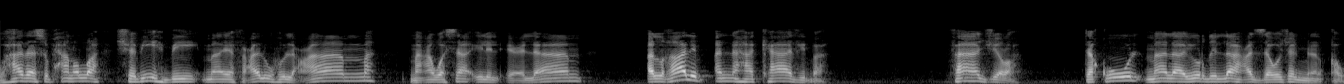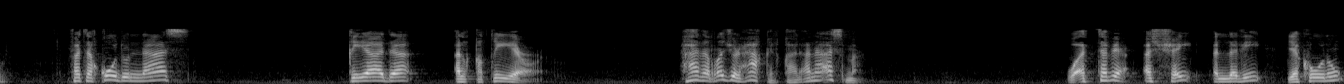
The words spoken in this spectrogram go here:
وهذا سبحان الله شبيه بما يفعله العامة مع وسائل الإعلام الغالب أنها كاذبة فاجرة تقول ما لا يرضي الله عز وجل من القول. فتقود الناس قيادة القطيع. هذا الرجل عاقل قال أنا أسمع وأتبع الشيء الذي يكون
